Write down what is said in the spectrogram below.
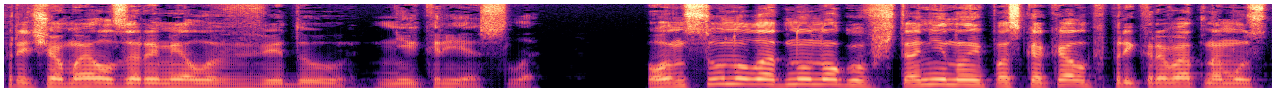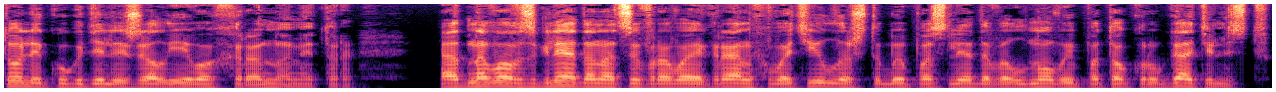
причем Элзар имел в виду не кресло. Он сунул одну ногу в штанину и поскакал к прикроватному столику, где лежал его хронометр. Одного взгляда на цифровой экран хватило, чтобы последовал новый поток ругательств,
